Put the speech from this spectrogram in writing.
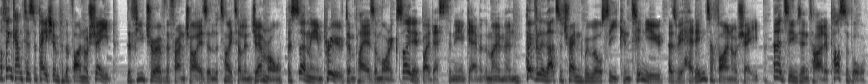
I think anticipation for the final shape, the future of the franchise and the title in general has certainly improved and players are more excited by Destiny again at the moment. Hopefully that's a trend we will see continue as we head into Final Shape, and it seems entirely possible.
